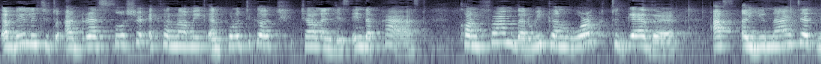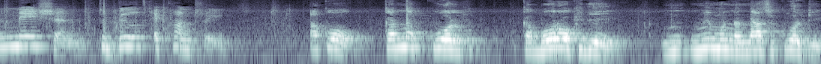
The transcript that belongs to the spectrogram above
ability to address socio-economic and political ch- challenges in the past confirm that we can work together as a united nation to build a country. ako kanna kuwol ka boro kije min mun na nasi kuwol ti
